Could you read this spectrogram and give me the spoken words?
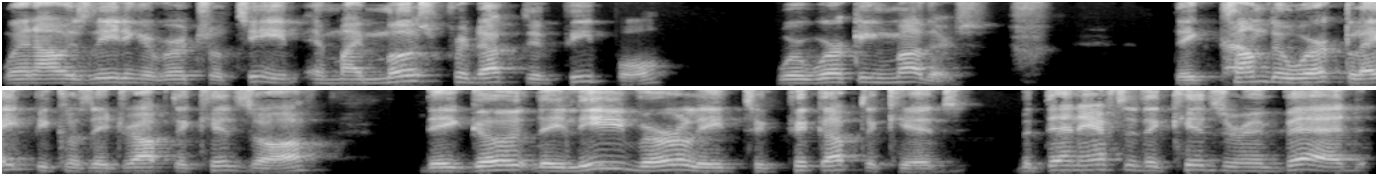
when I was leading a virtual team, and my most productive people were working mothers. They come to work late because they drop the kids off. They go, they leave early to pick up the kids, but then after the kids are in bed,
